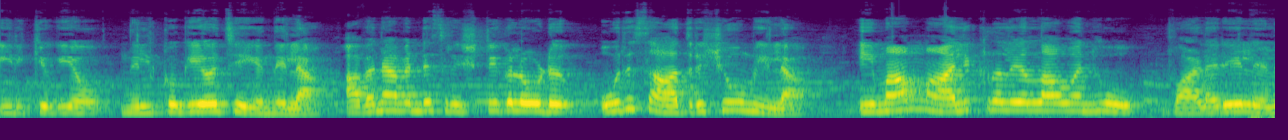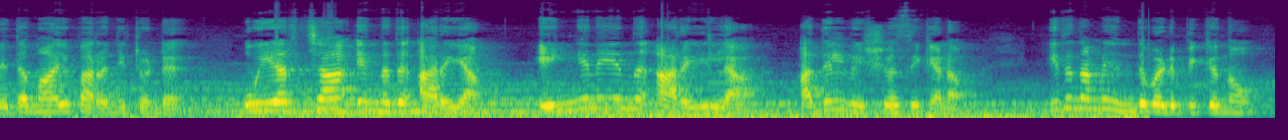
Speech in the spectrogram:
ഇരിക്കുകയോ നിൽക്കുകയോ ചെയ്യുന്നില്ല. അവൻ അവന്റെ സൃഷ്ടികളോട് ഒരു സാദൃശ്യവുമില്ല. ഇമാം മാലിക് റലിയല്ലാഹു അൻഹു വളരെ ലളിതമായി പറഞ്ഞിട്ടുണ്ട്. ഉയർച്ച എന്നത് അറിയാം എങ്ങനെയെന്ന് അറിയില്ല. അതിൽ വിശ്വസിക്കണം. ഇത് നമ്മെ എന്ത് പഠിപ്പിക്കുന്നു?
